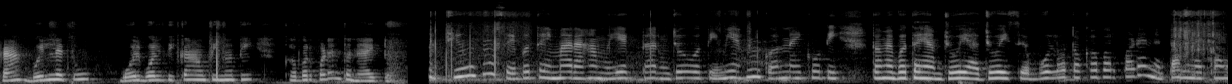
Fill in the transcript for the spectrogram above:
કા? બોલ ને તું? બોલ બોલતી કાં આવતી નથી ખબર પડે ને તને આઈ તો થયું શું છે બધાય મારા હામ એક તારું જોવતી મેં શું કર નાખ્યું હતી તમે બધાય આમ જોયા જોઈ છે બોલો તો ખબર પડે ને તમને કહું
